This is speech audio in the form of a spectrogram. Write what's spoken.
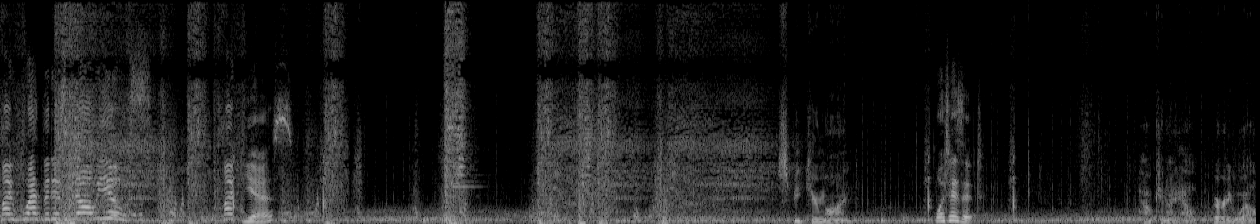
My weapon is no use! My Yes? Speak your mind. What is it? How can I help? Very well.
